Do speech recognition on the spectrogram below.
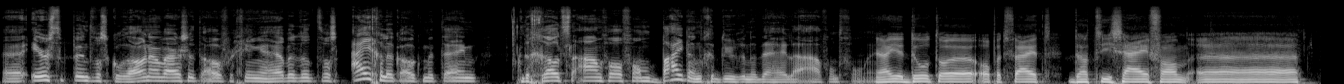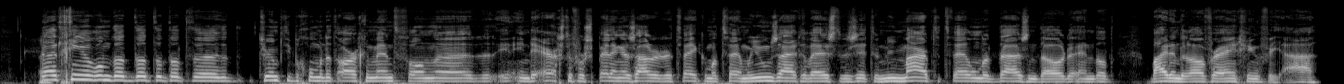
Eh, eerste punt was corona, waar ze het over gingen hebben. Dat was eigenlijk ook meteen de grootste aanval van Biden gedurende de hele avond, vond ik. Ja, je doelt eh, op het feit dat hij zei van... Ja, het ging erom dat, dat, dat, dat Trump die begon met het argument van in, in de ergste voorspellingen zouden er 2,2 miljoen zijn geweest. We zitten nu maar op de 200.000 doden. En dat Biden eroverheen ging van ja,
